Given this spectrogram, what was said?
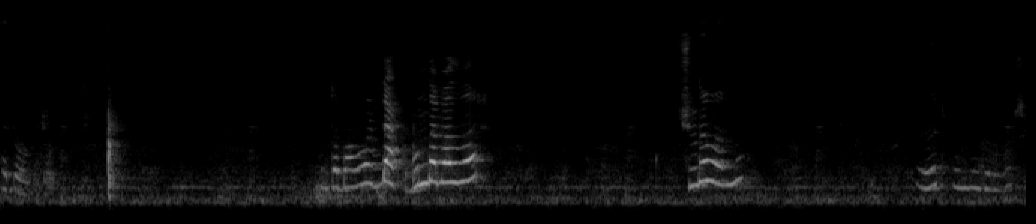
Hadi dolduralım. Bunda bal var. Bir dakika bunda bal var. Şunda var mı? Evet bunda da var.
